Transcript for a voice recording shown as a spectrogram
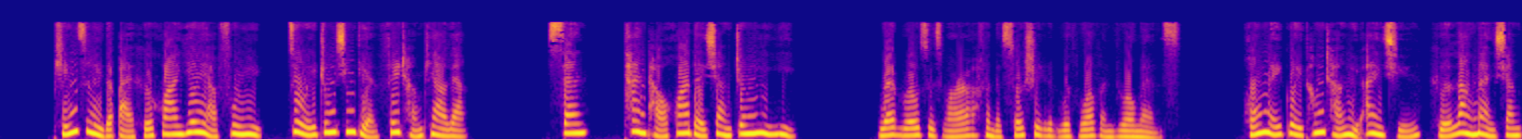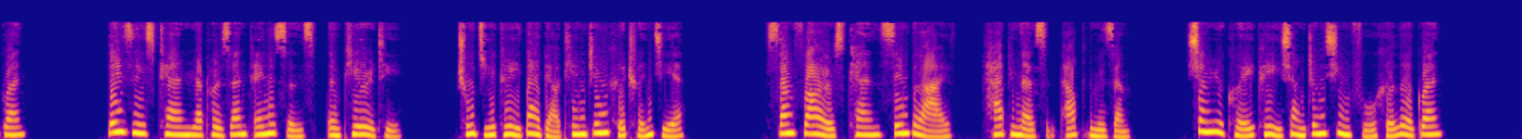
瓶子里的百合花优雅馥郁，作为中心点非常漂亮。三、探讨花的象征意义。Red roses are often associated with love and romance. 红玫瑰通常与爱情和浪漫相关。Daisies can represent innocence and purity。雏菊可以代表天真和纯洁。Sunflowers can symbolize happiness and optimism。向日葵可以象征幸福和乐观。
